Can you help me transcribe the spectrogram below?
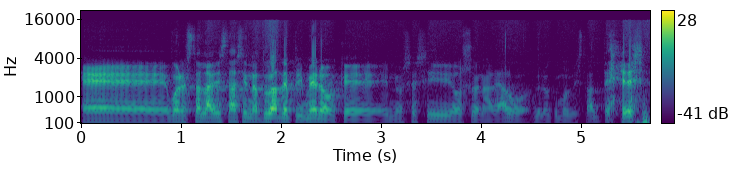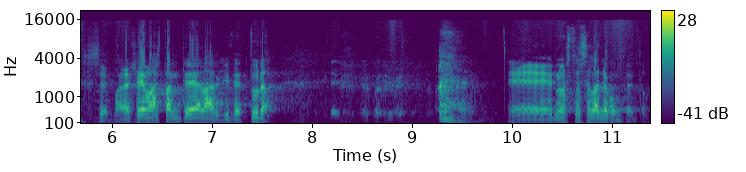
Eh, bueno, esta es la lista de asignaturas de primero, que no sé si os suena de algo, de lo que hemos visto antes. Se parece bastante a la arquitectura. ¿Del primer cuatrimestre? Eh, no, esto es el año completo.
